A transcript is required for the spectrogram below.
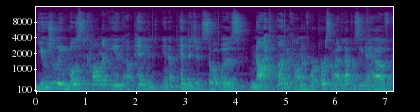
usually most common in appendage in appendages. So it was not uncommon for a person who had leprosy to have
